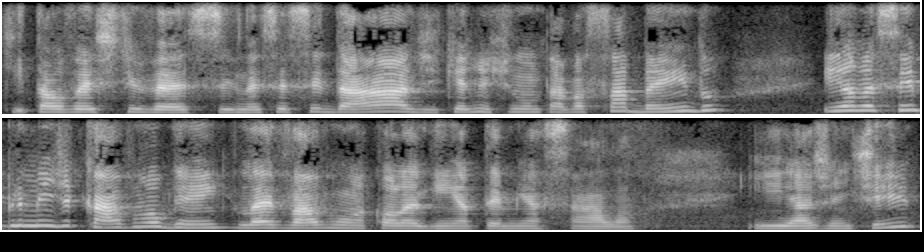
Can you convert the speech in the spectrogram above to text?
que talvez tivesse necessidade, que a gente não estava sabendo, e elas sempre me indicavam alguém, levavam a coleguinha até minha sala. E a gente,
